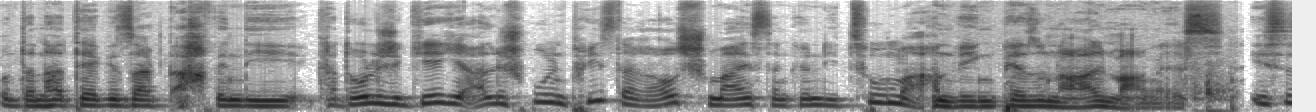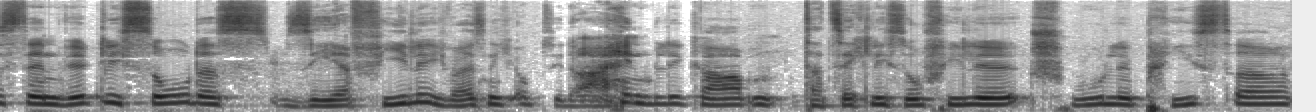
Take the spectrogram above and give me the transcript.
Und dann hat er gesagt, ach, wenn die katholische Kirche alle schwulen Priester rausschmeißt, dann können die zumachen wegen Personalmangels. Ist es denn wirklich so, dass sehr viele, ich weiß nicht, ob Sie da Einblick haben, tatsächlich so viele schwule Priester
